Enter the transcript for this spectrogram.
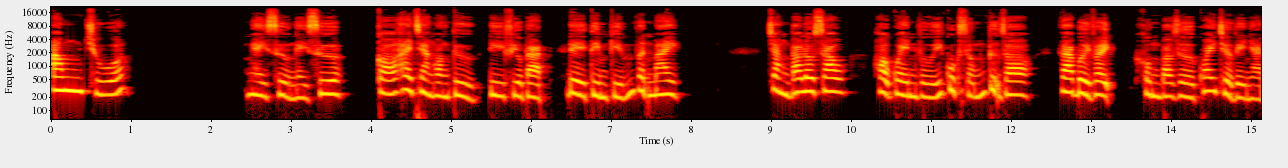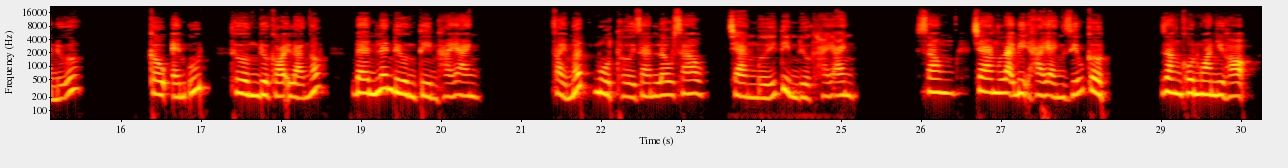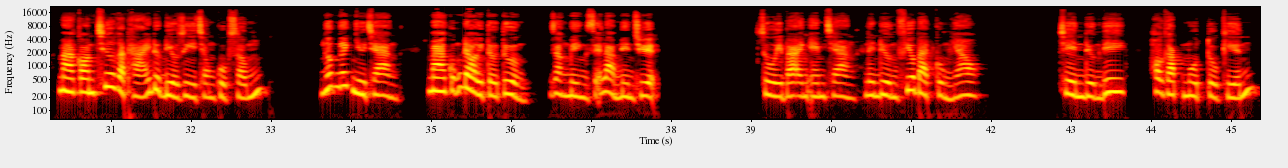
Ong chúa Ngày xưa ngày xưa, có hai chàng hoàng tử đi phiêu bạt để tìm kiếm vận may. Chẳng bao lâu sau, họ quen với cuộc sống tự do và bởi vậy không bao giờ quay trở về nhà nữa. Cậu em út thường được gọi là ngốc, bèn lên đường tìm hai anh. Phải mất một thời gian lâu sau, chàng mới tìm được hai anh. Xong, chàng lại bị hai anh giễu cợt, rằng khôn ngoan như họ mà còn chưa gặt hái được điều gì trong cuộc sống. Ngốc nghếch như chàng mà cũng đòi tờ tưởng rằng mình sẽ làm nên chuyện. Rồi ba anh em chàng lên đường phiêu bạt cùng nhau. Trên đường đi, họ gặp một tổ kiến.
